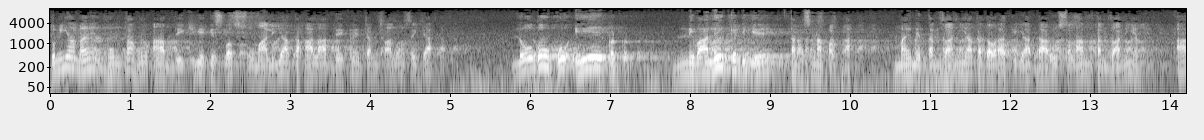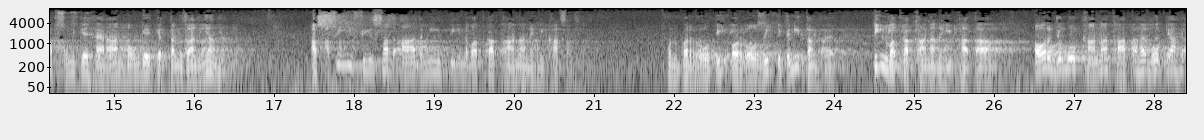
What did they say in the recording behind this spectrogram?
دنیا میں گھومتا ہوں، آپ دیکھیے اس وقت صومالیہ کا حال آپ دیکھ رہے ہیں، چند سالوں سے کیا۔ لوگوں کو ایک نوالے کے لیے ترسنا پڑتا۔ میں نے تنزانیہ کا دورہ کیا، دارالسلام تنزانیہ۔ آپ سن کے حیران ہوں گے کہ تنزانیہ میں اسی فیصد آدمی تین وقت کا کھانا نہیں کھا سکتا۔ ان پر روٹی اور روزی اتنی تنگ ہے، تین وقت کا کھانا نہیں کھاتا۔ اور جو وہ کھانا کھاتا ہے وہ کیا ہے؟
